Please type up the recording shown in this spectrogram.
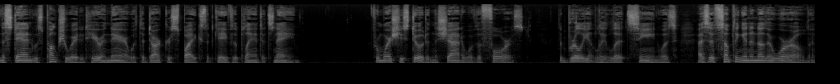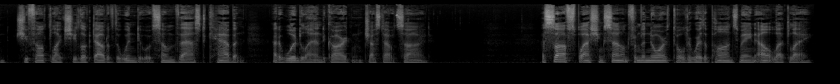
and the stand was punctuated here and there with the darker spikes that gave the plant its name. From where she stood in the shadow of the forest, the brilliantly lit scene was as if something in another world, and she felt like she looked out of the window of some vast cabin at a woodland garden just outside. A soft splashing sound from the north told her where the pond's main outlet lay,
